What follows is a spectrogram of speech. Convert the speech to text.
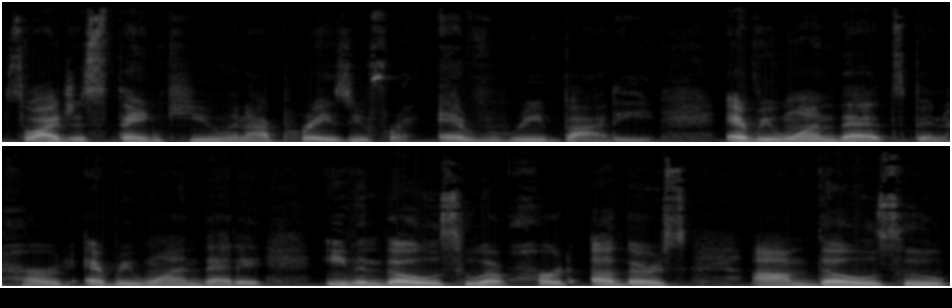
So I just thank you and I praise you for everybody, everyone that's been hurt, everyone that it, even those who have hurt others, um, those who,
